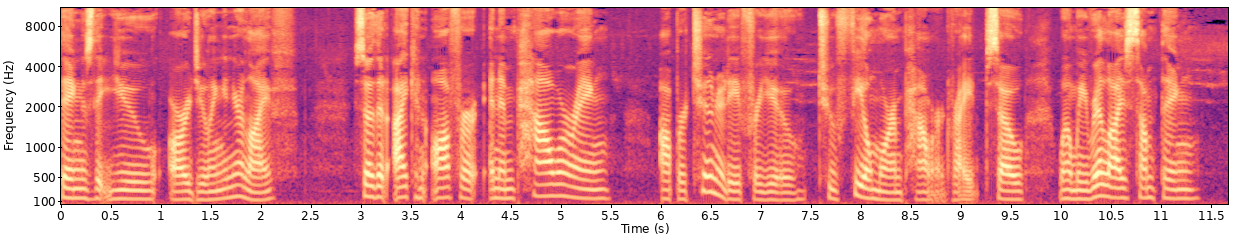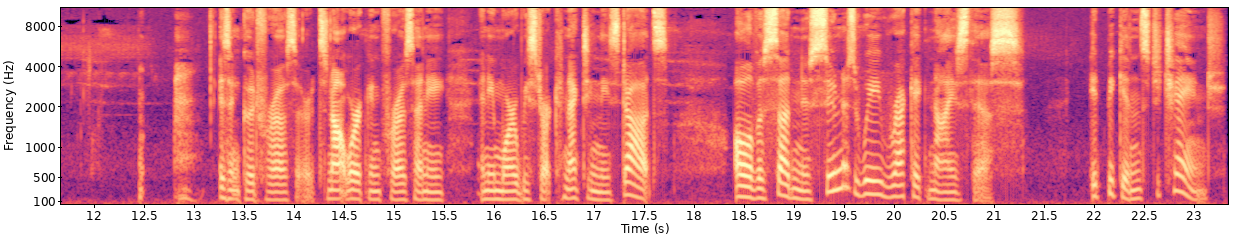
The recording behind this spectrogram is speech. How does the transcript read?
things that you are doing in your life so that I can offer an empowering opportunity for you to feel more empowered, right? So when we realize something isn't good for us or it's not working for us any anymore, we start connecting these dots all of a sudden, as soon as we recognize this, it begins to change.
